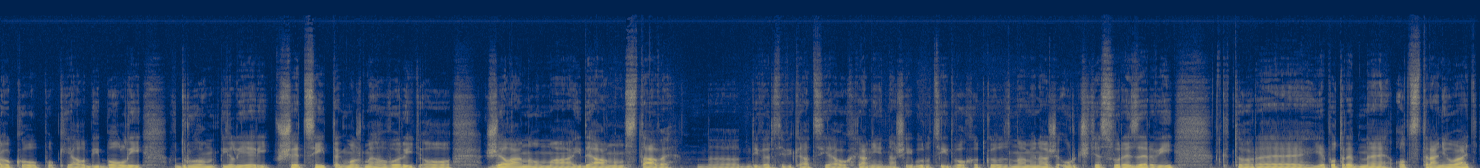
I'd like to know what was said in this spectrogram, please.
rokov, pokiaľ by boli v druhom pilieri všetci, tak môžeme hovoriť o želanom a ideálnom stave diversifikácia ochrany našich budúcich dôchodkov. Znamená, že určite sú rezervy, ktoré je potrebné odstraňovať.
